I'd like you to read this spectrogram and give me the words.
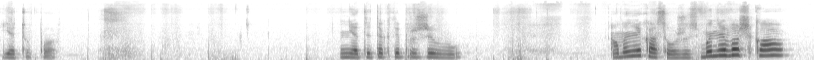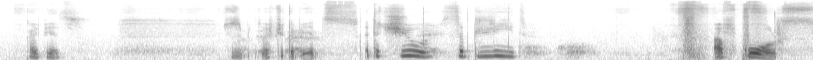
Я тупа. Ні, ти так не проживу. А в мене каса уже. В мене важка. Капець. Що за блід? Вообще капець. Это чё? За блід? Of course.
